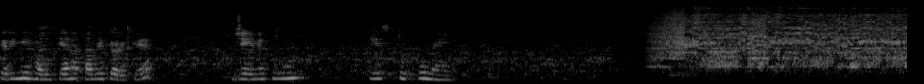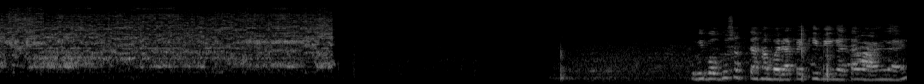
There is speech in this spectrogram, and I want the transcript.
तरी मी हलक्या हाताने करते जेणेकरून केस तुटू नये. तुम्ही बघू शकता हा बऱ्यापैकी वेग आता वाढला आहे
